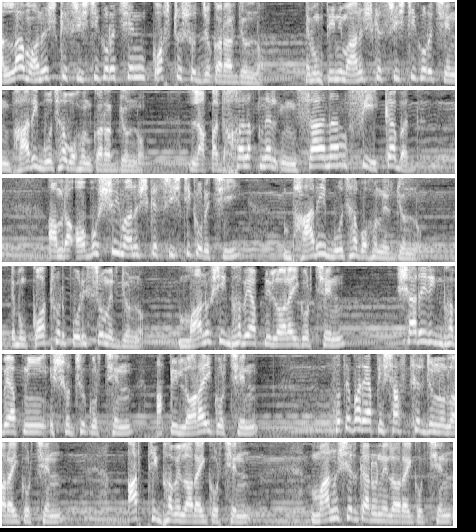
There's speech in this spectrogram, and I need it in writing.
আল্লাহ মানুষকে সৃষ্টি করেছেন কষ্ট সহ্য করার জন্য এবং তিনি মানুষকে সৃষ্টি করেছেন ভারী বোঝা বহন করার জন্য। লাকাদ খলাকনাল ইনসানা ফি কাবাদ। আমরা অবশ্যই মানুষকে সৃষ্টি করেছি ভারী বোঝা বহনের জন্য এবং কঠোর পরিশ্রমের জন্য। মানসিকভাবে আপনি লড়াই করছেন, শারীরিকভাবে আপনি সহ্য করছেন, আপনি লড়াই করছেন, হতে পারে আপনি স্বাস্থ্যের জন্য লড়াই করছেন, আর্থিকভাবে লড়াই করছেন, মানুষের কারণে লড়াই করছেন।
